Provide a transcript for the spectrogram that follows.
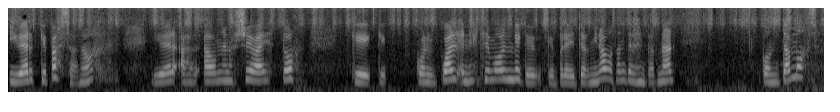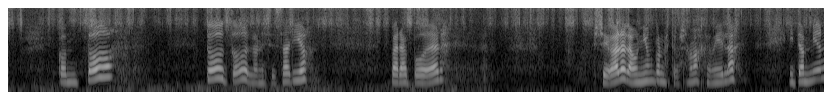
y ver qué pasa, ¿no? Y ver a, dónde nos lleva esto, que, que, con el cual en este molde que, predeterminamos antes de encarnar, contamos con todo todo, todo lo necesario para poder llegar a la unión con nuestra llama gemela y también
